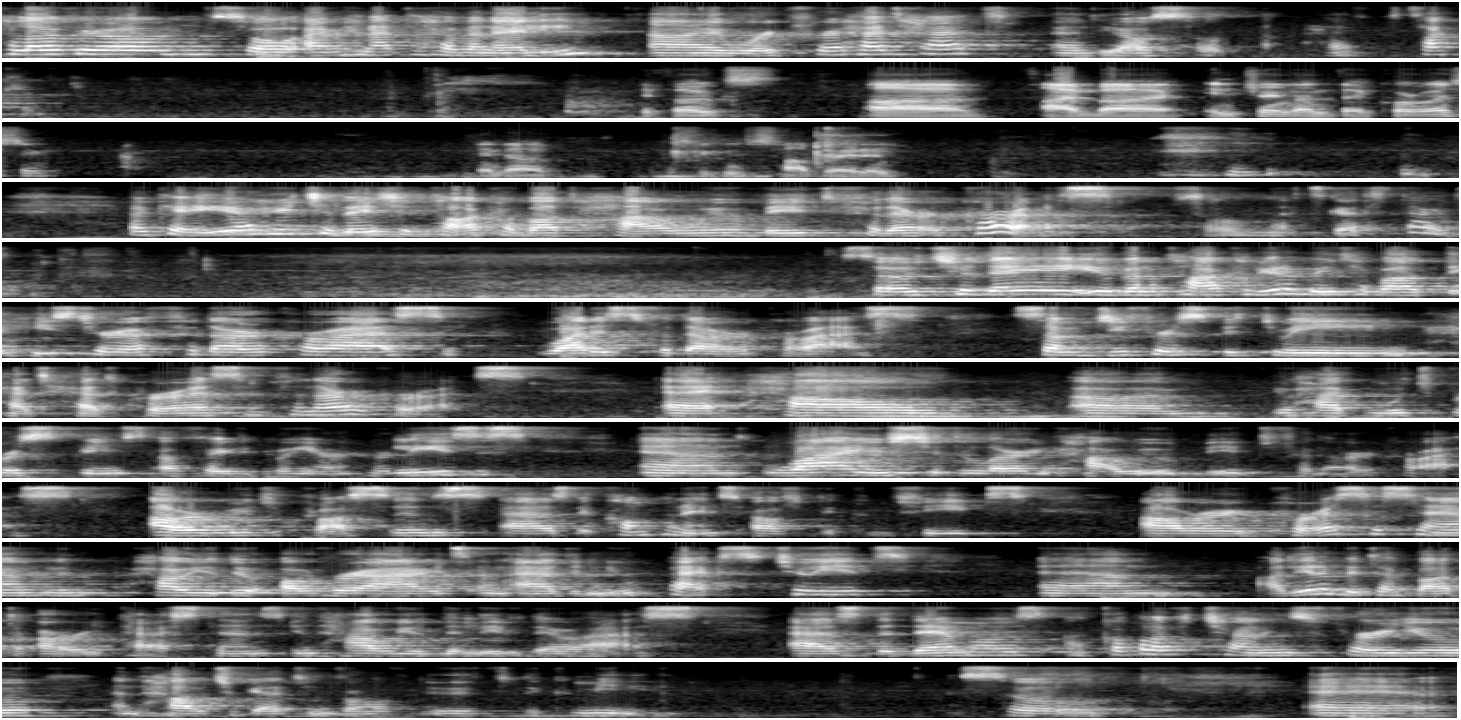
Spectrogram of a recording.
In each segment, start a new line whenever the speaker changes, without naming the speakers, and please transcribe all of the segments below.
Hello, everyone. So I'm Renata Ravanelli. I work for Red Hat, and we also have Sakin.
Hey, folks. Uh, I'm an uh, intern on the core listing, and uh, we can just hop right
in. okay, you're here today to talk about how we'll build Fedora CoreOS. So let's get started. So today you're going to talk a little bit about the history of Fedora CoreOS, what is Fedora CoreOS, some difference between Red Hat CoreOS and Fedora CoreOS, uh, how um, you have multiple streams in your releases, and why you should learn how you build Fedora CoreOS, our build process as the components of the configs, our CoreOS assembly, how you do overrides and add new packs to it, and a little bit about our testings and how you deliver the OS as the demos, a couple of challenges for you, and how to get involved with the community. So, uh,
